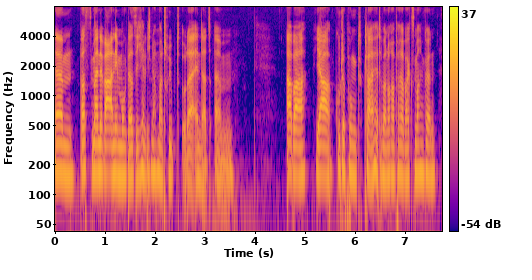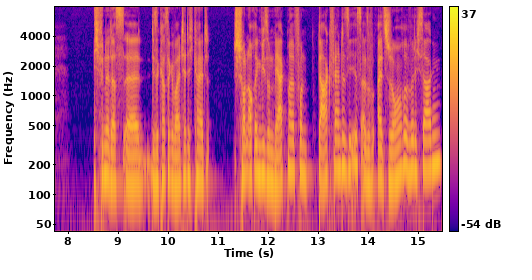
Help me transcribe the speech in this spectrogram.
Ähm, was meine Wahrnehmung da sicherlich nochmal trübt oder ändert. Ähm, aber ja, guter Punkt. Klar, hätte man auch einfach erwachsen machen können. Ich finde, dass äh, diese krasse Gewalttätigkeit schon auch irgendwie so ein Merkmal von Dark Fantasy ist, also als Genre, würde ich sagen.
